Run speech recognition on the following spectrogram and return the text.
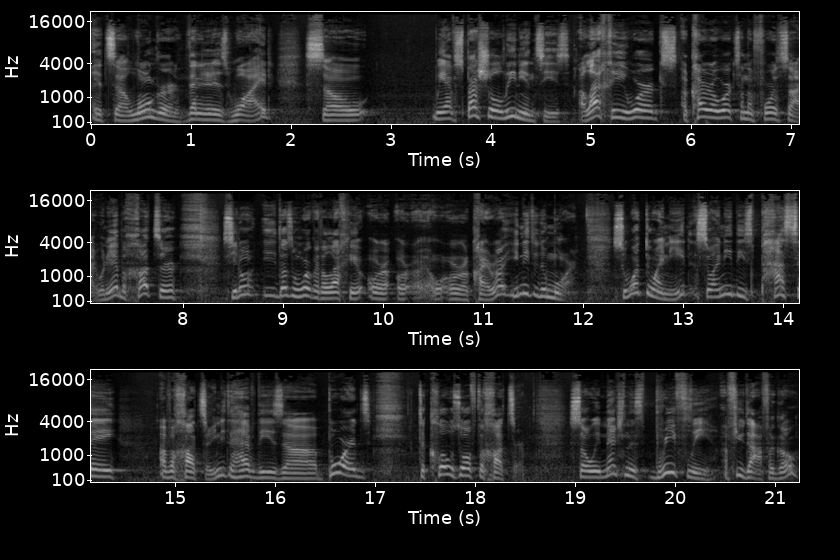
it's uh, longer than it is wide, so we have special leniencies. A lechi works, a kaira works on the fourth side. When you have a chutzner, so you don't, it doesn't work with a lechi or, or, or, a kaira. You need to do more. So what do I need? So I need these passe of a chutzner. You need to have these uh, boards to close off the chutzner. So we mentioned this briefly a few daf ago.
